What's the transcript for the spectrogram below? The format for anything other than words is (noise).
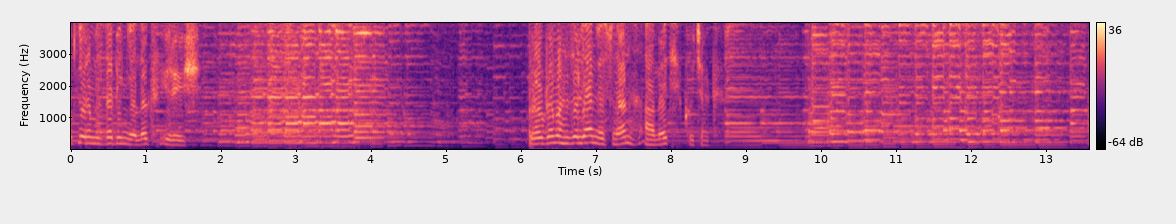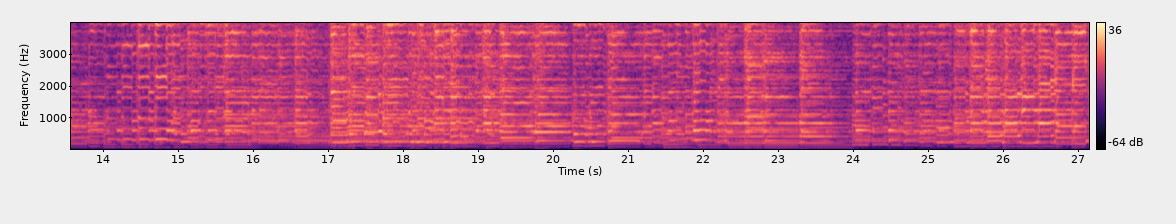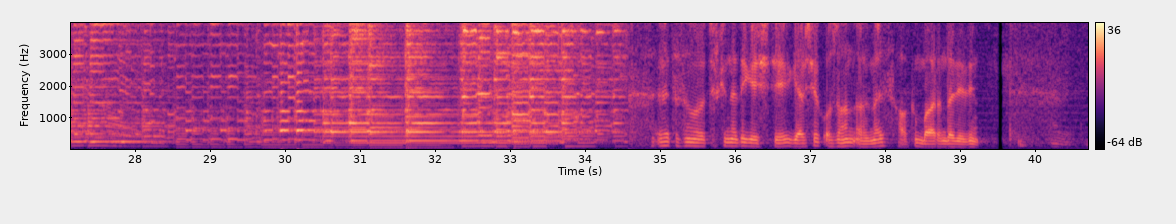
Folklorumuzda bin yıllık yürüyüş. Programı hazırlayan ve sunan Ahmet Kuçak. Evet Hasan Baba Türk'ün de geçtiği gerçek Ozan ölmez halkın bağrında dedin.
